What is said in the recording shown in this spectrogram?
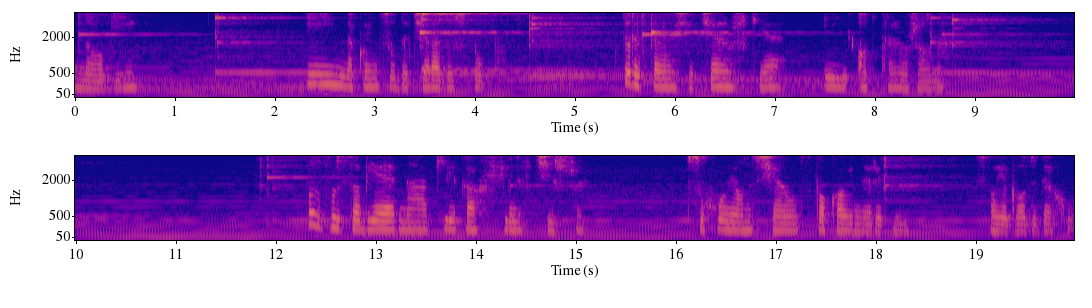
nogi i na końcu dociera do stóp, które stają się ciężkie i odprężone. Pozwól sobie na kilka chwil w ciszy wsłuchując się w spokojny rytm swojego oddechu.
